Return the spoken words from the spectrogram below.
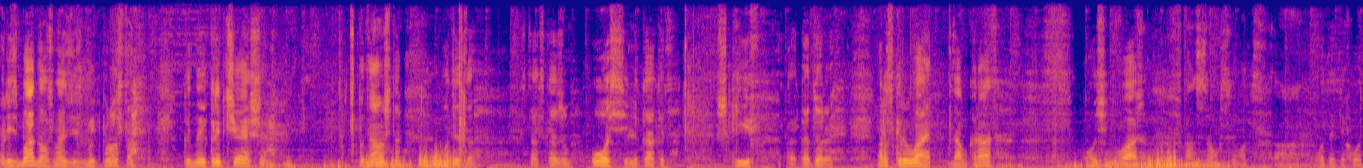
резьба должна здесь быть просто наикрепчайшая. Потому что вот это, так скажем, ось или как это, шкив, который раскрывает домкрат, очень важен в конструкции вот, а, вот этих вот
